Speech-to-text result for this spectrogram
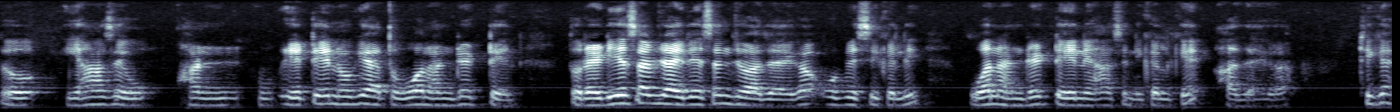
तो यहाँ से ये टेन हो गया तो वन हंड्रेड टेन तो रेडियस ऑफ़ जाइरेशन जो आ जाएगा, वो बेसिकली वन हंड्रेड टेन यहाँ से निकल के आ जाएगा। ठीक है?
